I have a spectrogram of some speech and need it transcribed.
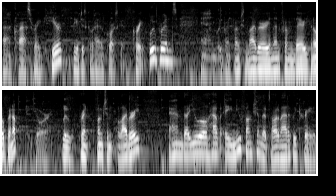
uh, class right here. You just go ahead, of course, get create blueprints and blueprint function library, and then from there you can open up your blueprint function library, and uh, you will have a new function that's automatically created.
